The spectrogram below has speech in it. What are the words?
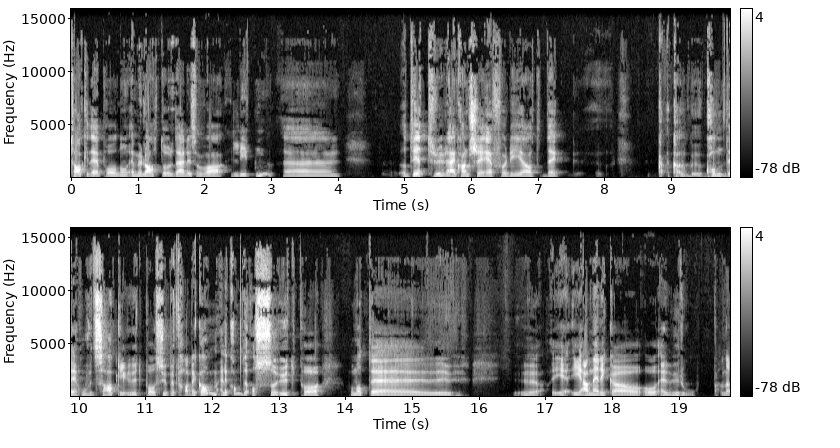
tak i det på noen emulator der jeg liksom var liten. Eh, og det tror jeg kanskje er fordi at det Kom det hovedsakelig ut på Super Famicom, eller kom det også ut på på en måte uh, i, i Amerika og, og Europa? Nå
